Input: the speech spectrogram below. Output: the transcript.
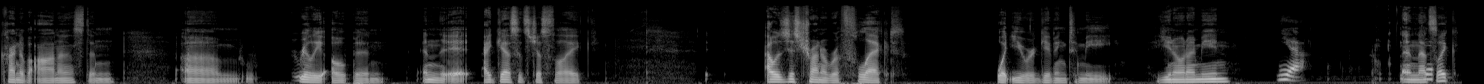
kind of honest and um really open. And it, I guess it's just like I was just trying to reflect what you were giving to me. You know what I mean? Yeah. and that's like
